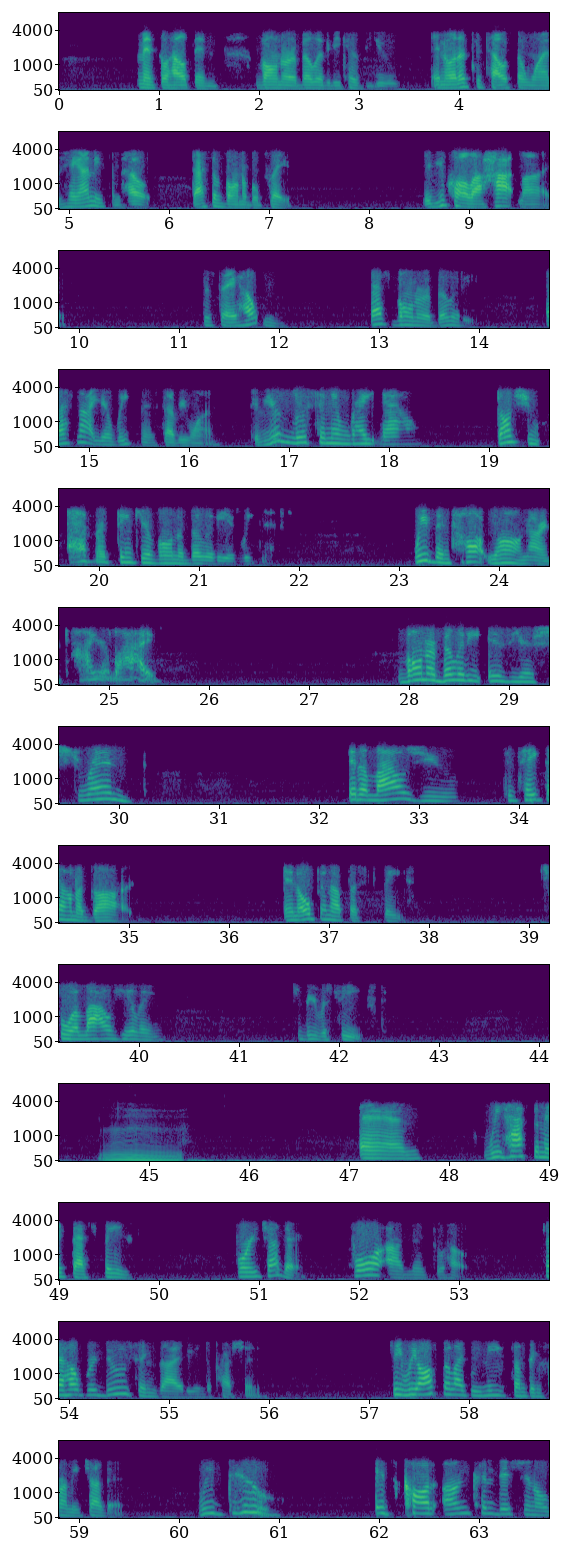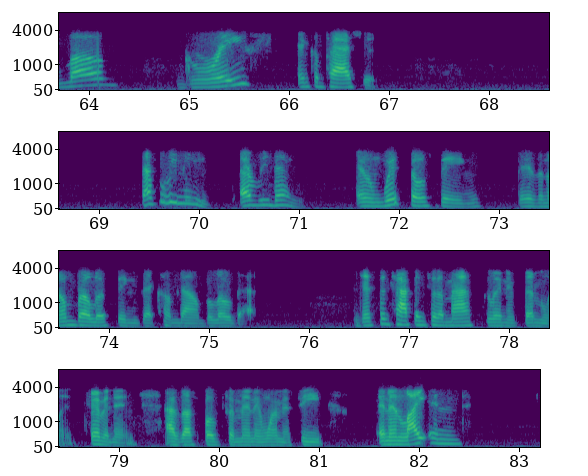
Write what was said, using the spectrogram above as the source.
mental health and vulnerability because you in order to tell someone, hey, I need some help, that's a vulnerable place. If you call a hotline to say, help me, that's vulnerability. That's not your weakness, everyone. If you're listening right now, don't you ever think your vulnerability is weakness. We've been taught wrong our entire lives. Vulnerability is your strength it allows you to take down a guard and open up a space to allow healing to be received. And we have to make that space for each other, for our mental health, to help reduce anxiety and depression. See, we all feel like we need something from each other. We do. It's called unconditional love, grace, and compassion. That's what we need every day. And with those things, there's an umbrella of things that come down below that. Just to tap into the masculine and feminine, feminine, as I spoke to men and women. See, an enlightened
